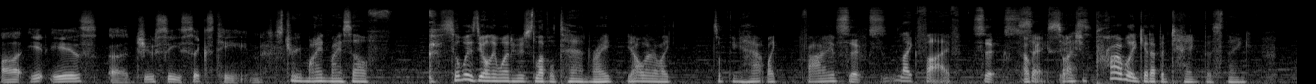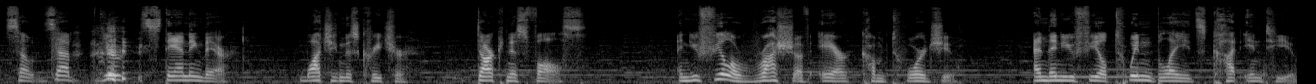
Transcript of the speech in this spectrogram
Uh, it is a juicy 16. Just to remind myself, Sylvia's the only one who's level 10, right? Y'all are like something ha- like 5? Six. Like five. Six. Okay, Six, so I should probably get up and tank this thing. So, Zeb, you're standing there, watching this creature. Darkness falls, and you feel a rush of air come towards you. And then you feel twin blades cut into you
